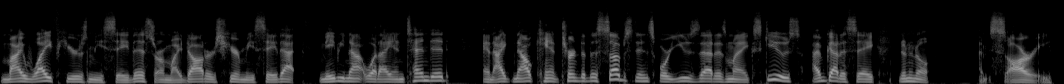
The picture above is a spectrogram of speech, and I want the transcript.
my wife hears me say this, or my daughters hear me say that. Maybe not what I intended. And I now can't turn to the substance or use that as my excuse. I've got to say, no, no, no, I'm sorry.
